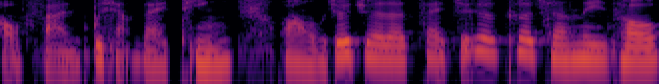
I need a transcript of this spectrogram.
好烦，不想再听。哇，我就觉得在这个课程里头。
